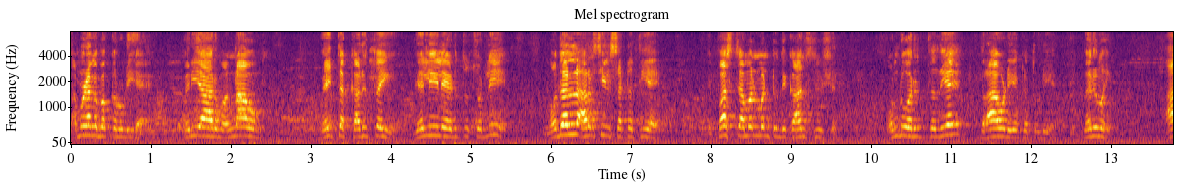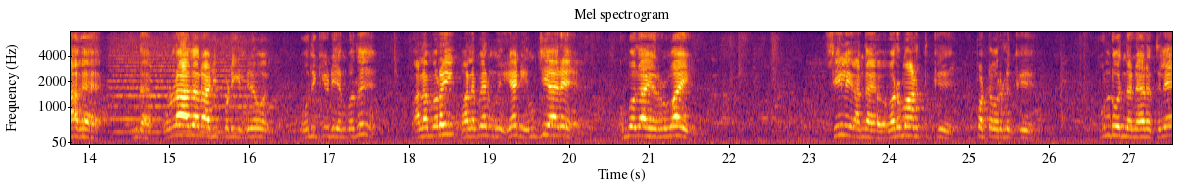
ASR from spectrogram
தமிழக மக்களுடைய பெரியாரும் அண்ணாவும் வைத்த கருத்தை டெல்லியில் எடுத்து சொல்லி முதல் அரசியல் சட்டத்தையே the first amendment to the constitution கொண்டு வருத்ததே திராவிட இயக்கத்துடைய பெருமை. ஆக இந்த பொருளாதார அடிப்படையில் ஒதுக்கீடு என்பது பல முறை பல பேர் ஏன் எம்ஜிஆரே ஒன்பதாயிரம் ரூபாய் சீலி அந்த வருமானத்துக்கு உட்பட்டவர்களுக்கு கொண்டு வந்த நேரத்திலே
